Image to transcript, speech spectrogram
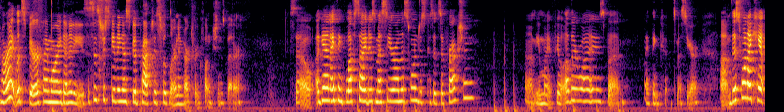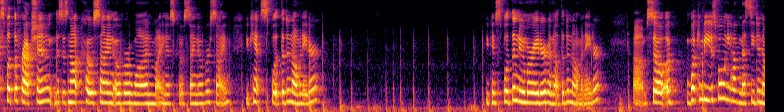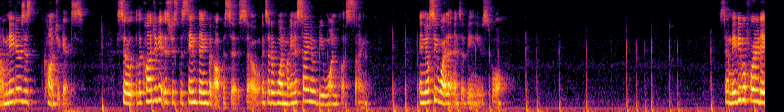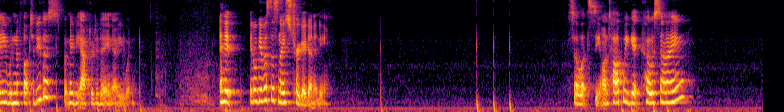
All right, let's verify more identities. This is just giving us good practice with learning our trig functions better. So again, I think left side is messier on this one just because it's a fraction. Um, you might feel otherwise, but I think it's messier. Um, this one I can't split the fraction. This is not cosine over 1 minus cosine over sine. You can't split the denominator. You can split the numerator, but not the denominator. Um, so uh, what can be useful when you have messy denominators is conjugates. So the conjugate is just the same thing, but opposite. So instead of 1 minus sine, it would be 1 plus sine. And you'll see why that ends up being useful. So maybe before today you wouldn't have thought to do this, but maybe after today now you would. And it, it'll give us this nice trig identity. So let's see, on top we get cosine.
